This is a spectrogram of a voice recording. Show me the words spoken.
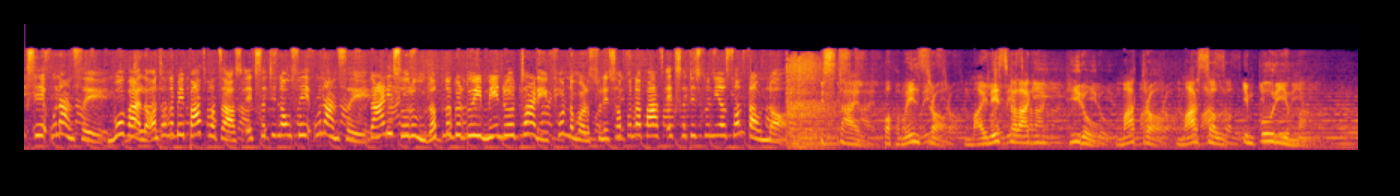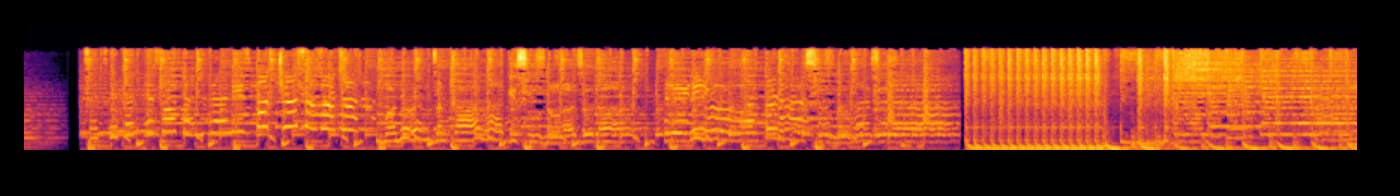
एक सय उनान्सय मोबाइल अन्ठानब्बे पाँच पचास एकसठी नौ सय उनान्सय। टाढी सोरुम रत्नगर दुई मेन रोड टाढी। फोन नम्बर शून्य छप्पन्न पाँच एकसठी शून्य सन्ताउन्न। स्टाइल पर्फर्मेन्स र माइलेजका लागि हिरो मात्र मार्शल इम्पोरियममा मनोरञ्जनका लागि सुन्नु हजुर। रेडियो अर्पण सुन्नु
